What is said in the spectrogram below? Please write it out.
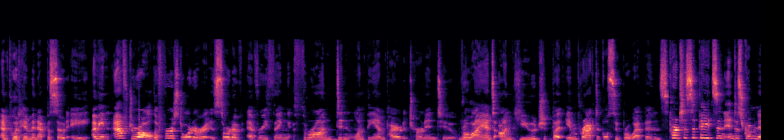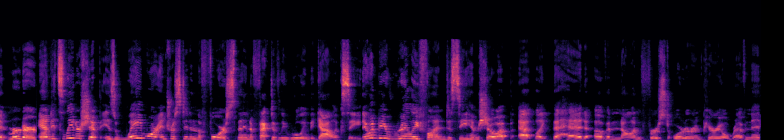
and put him in episode 8. I mean, after all, the First Order is sort of everything Thrawn didn't want the Empire to turn into. Reliant on huge but impractical superweapons, participates in indiscriminate murder, and its leadership is way more interested in the Force than in effectively ruling the galaxy. It would be really fun to see him show up at like the head of a non-First Order Imperial Remnant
